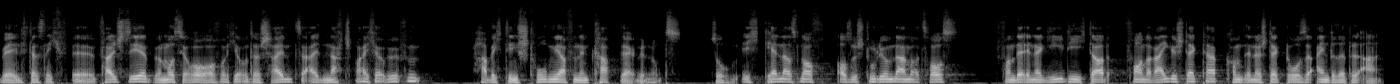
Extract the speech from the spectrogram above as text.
wenn ich das nicht äh, falsch sehe, man muss ja auch, auch hier unterscheiden zu alten Nachtspeicheröfen, habe ich den Strom ja von dem Kraftwerk benutzt. So, ich kenne das noch aus dem Studium damals raus. Von der Energie, die ich da vorne reingesteckt habe, kommt in der Steckdose ein Drittel an.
